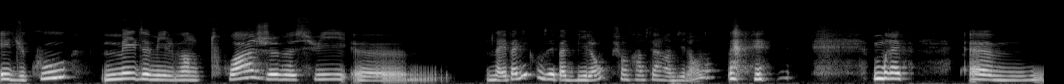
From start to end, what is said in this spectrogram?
Et du coup, mai 2023, je me suis... Euh... On n'avait pas dit qu'on faisait pas de bilan. Je suis en train de faire un bilan, non? Bref. Euh...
